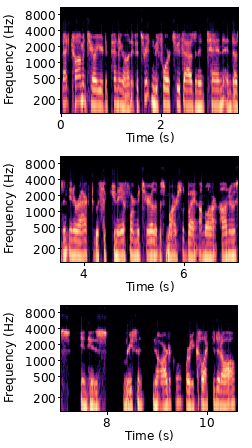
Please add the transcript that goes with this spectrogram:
that commentary you're depending on, if it's written before 2010 and doesn't interact with the cuneiform material that was marshaled by Amar Annus in his recent you know, article where he collected it all,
